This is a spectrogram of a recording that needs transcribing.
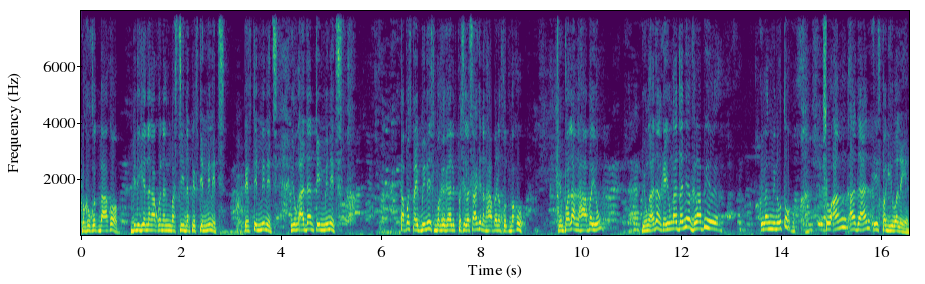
magkukutba ako. Binigyan lang ako ng masjid ng 15 minutes. 15 minutes. Yung adan, 10 minutes. Tapos 5 minutes, magagalit pa sila sa akin. Ang haba ng khutba ko. Yung pala, ang haba yung yung adan. Kaya yung adan niya, grabe. eh, Ilang minuto. So, ang adan is paghiwalayin.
